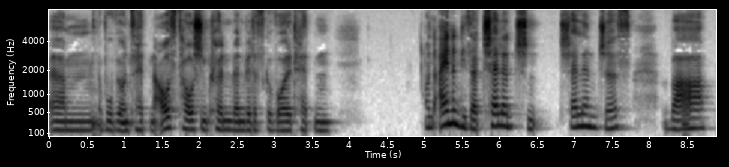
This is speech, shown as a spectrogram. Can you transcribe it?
ähm, wo wir uns hätten austauschen können, wenn wir das gewollt hätten. Und eine dieser Challenge, Challenges war,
